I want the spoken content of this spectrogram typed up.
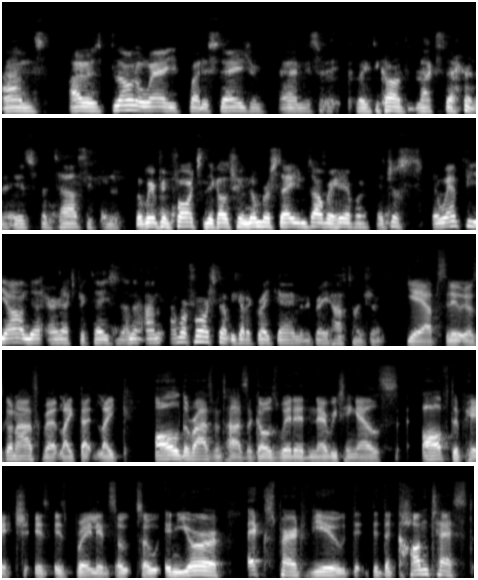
and I was blown away by the stadium. And it's like they call it the Black Star, it's fantastic. But we've been fortunate to go to a number of stadiums over here, but it just it went beyond our expectations. And, and, and we're fortunate we got a great game and a great halftime show. Yeah, absolutely. I was going to ask about like that, like all the razzmatazz that goes with it and everything else off the pitch is is brilliant. So so in your expert view, did, did, the contest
